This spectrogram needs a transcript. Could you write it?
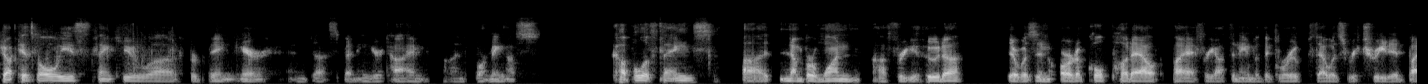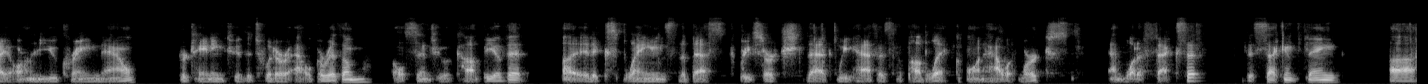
Chuck, as always, thank you uh, for being here and uh, spending your time informing us. A couple of things. Uh, number one, uh, for Yehuda, there was an article put out by, I forgot the name of the group, that was retweeted by Arm Ukraine Now pertaining to the Twitter algorithm. I'll send you a copy of it. Uh, it explains the best research that we have as the public on how it works and what affects it. The second thing, uh,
